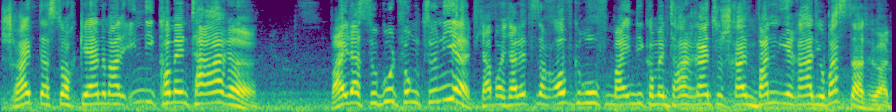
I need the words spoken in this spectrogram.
Schreibt das doch gerne mal in die Kommentare weil das so gut funktioniert. Ich habe euch ja letztens auch aufgerufen, mal in die Kommentare reinzuschreiben, wann ihr Radio Bastard hört,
